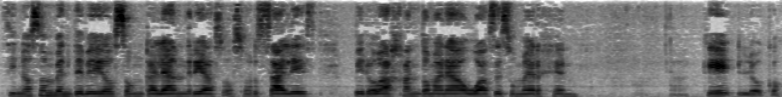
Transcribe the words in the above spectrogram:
si no son venteveos, son calandrias o zorzales, pero bajan, toman agua, se sumergen. Ah, qué loco.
